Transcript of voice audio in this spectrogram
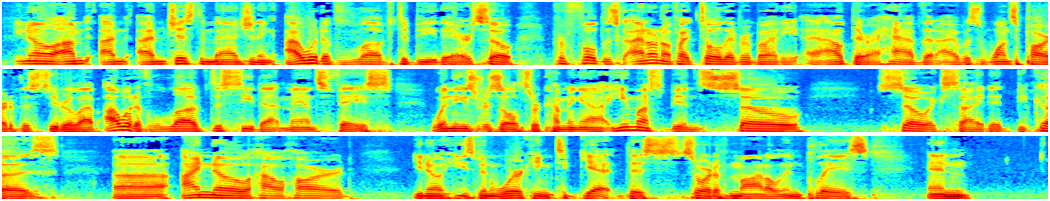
You know, I'm I'm I'm just imagining. I would have loved to be there. So, for full disclosure, I don't know if I told everybody out there I have that I was once part of the Studer Lab. I would have loved to see that man's face when these results were coming out. He must have been so so excited because uh, I know how hard you know he's been working to get this sort of model in place, and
